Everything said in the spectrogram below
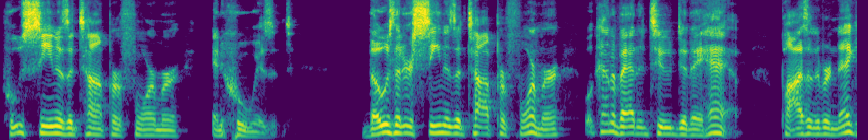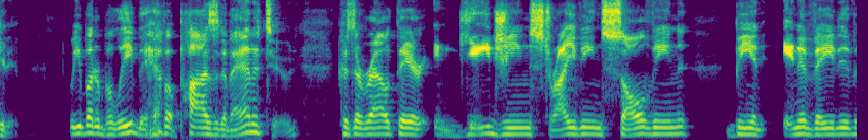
who's seen as a top performer and who isn't. Those that are seen as a top performer, what kind of attitude do they have? Positive or negative? we better believe they have a positive attitude because they're out there engaging, striving, solving, being innovative,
